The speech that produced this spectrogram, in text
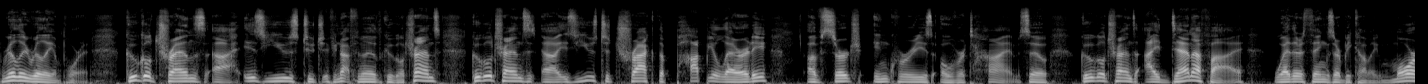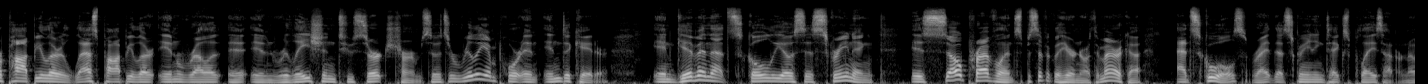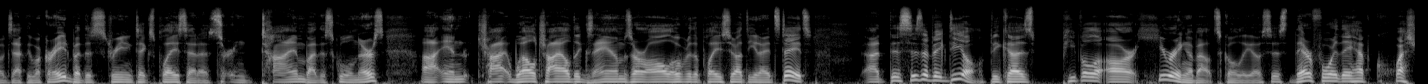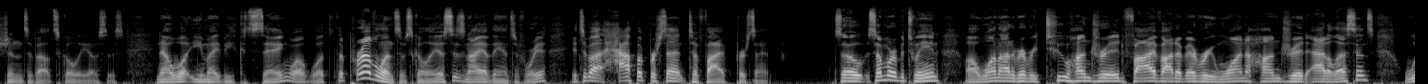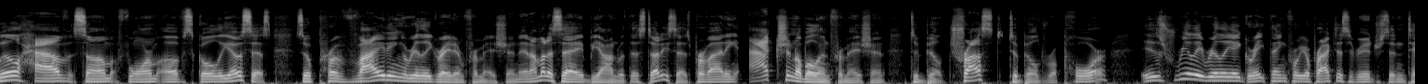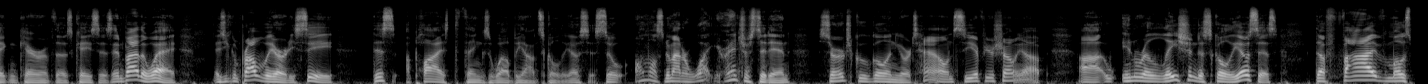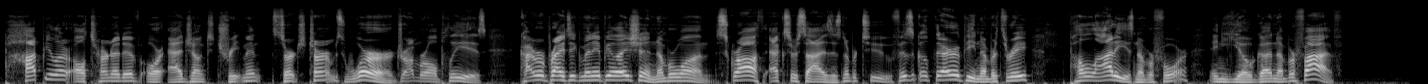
Really, really important. Google Trends uh, is used to, if you're not familiar with Google Trends, Google Trends uh, is used to track the popularity of search inquiries over time. So Google Trends identify whether things are becoming more popular, less popular in rel- in relation to search terms. So it's a really important indicator And given that scoliosis screening is so prevalent, specifically here in North America, at schools, right? That screening takes place. I don't know exactly what grade, but this screening takes place at a certain time by the school nurse. Uh, and chi- well child exams are all over the place throughout the United States. Uh, this is a big deal because people are hearing about scoliosis, therefore they have questions about scoliosis. Now, what you might be saying, well, what's the prevalence of scoliosis? And I have the answer for you. It's about half a percent to 5%. So, somewhere between uh, one out of every 200, five out of every 100 adolescents will have some form of scoliosis. So, providing really great information, and I'm going to say beyond what this study says, providing actionable information to build trust, to build rapport, is really, really a great thing for your practice if you're interested in taking care of those cases. And by the way, as you can probably already see, this applies to things well beyond scoliosis. So, almost no matter what you're interested in, search Google in your town, see if you're showing up. Uh, in relation to scoliosis, the five most popular alternative or adjunct treatment search terms were drumroll, please. Chiropractic manipulation, number one. Schroth exercises, number two. Physical therapy, number three. Pilates, number four. And yoga, number five.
